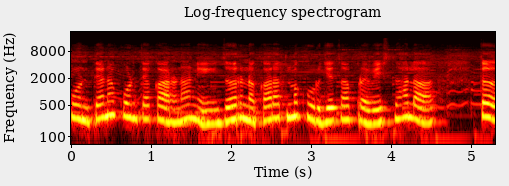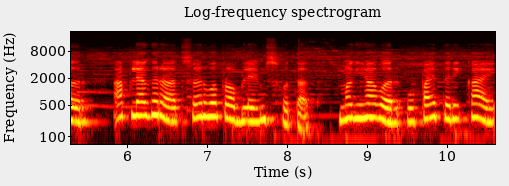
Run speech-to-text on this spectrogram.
कोणत्या ना कोणत्या कारणाने जर नकारात्मक ऊर्जेचा प्रवेश झाला तर आपल्या घरात सर्व प्रॉब्लेम्स होतात. मग ह्यावर उपाय तरी काय?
